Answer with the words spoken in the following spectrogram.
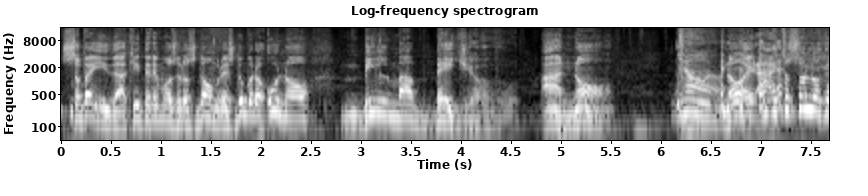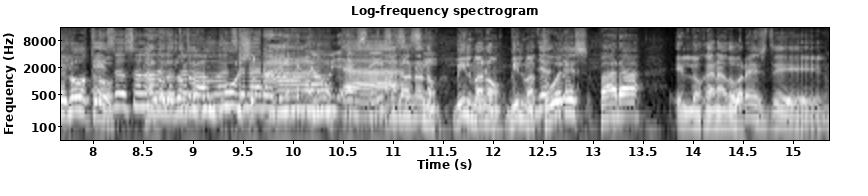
Sobeida, aquí tenemos los nombres. Número uno, Vilma Bello. Ah, no. No. No, eh, ah, estos son los del otro. Esos son ah, los, del otro, concurso. Ah, no. Ah, no, no, no. Vilma, no. Vilma, tú eres para los ganadores de,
